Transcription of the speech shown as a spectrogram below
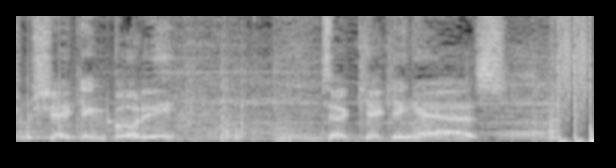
From shaking booty to kicking ass.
